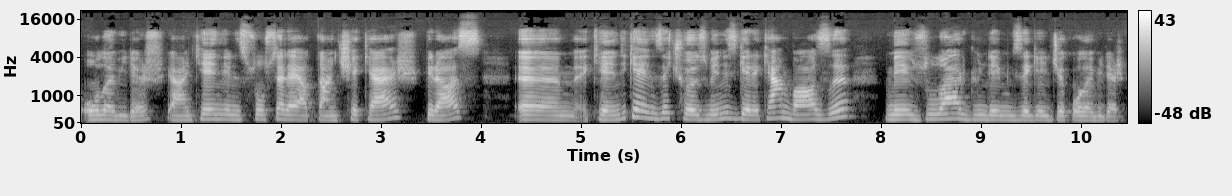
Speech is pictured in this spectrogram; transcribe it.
olabilir. Yani kendinizi sosyal hayattan çeker biraz. E, kendi kendinize çözmeniz gereken bazı mevzular gündeminize gelecek olabilir.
